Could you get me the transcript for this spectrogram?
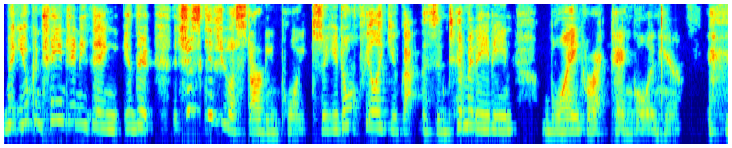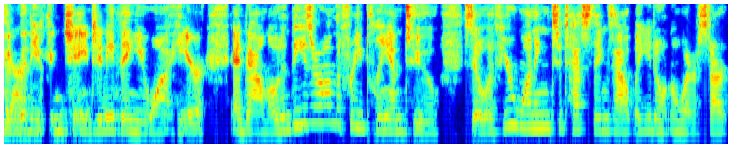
but you can change anything. It just gives you a starting point, so you don't feel like you've got this intimidating blank rectangle in here. Yeah. that you can change anything you want here and download. And these are on the free plan too. So if you're wanting to test things out but you don't know where to start,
